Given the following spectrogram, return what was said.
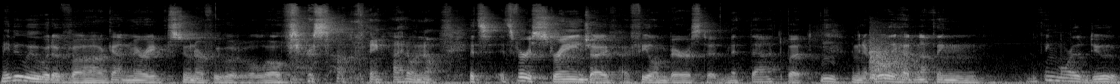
Maybe we would have uh, gotten married sooner if we would have eloped or something. I don't know. It's it's very strange. I, I feel embarrassed to admit that, but I mean, it really had nothing nothing more to do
